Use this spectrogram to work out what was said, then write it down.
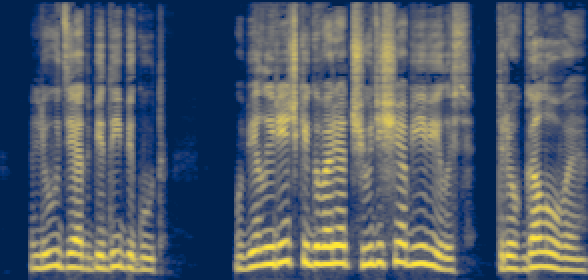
— «люди от беды бегут. У Белой речки, говорят, чудище объявилось трехголовая.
